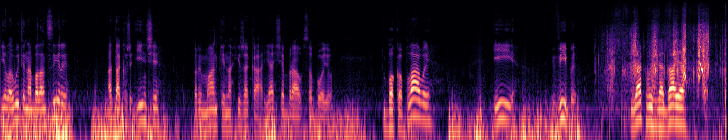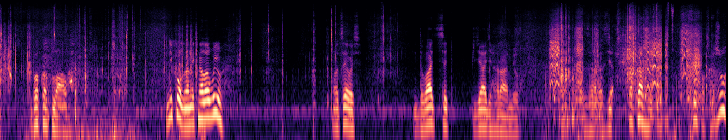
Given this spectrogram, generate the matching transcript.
і ловити на балансири, а також інші приманки на хижака. Я ще брав з собою бокоплави і віби. Як виглядає бокоплав? Ніколи на них не ловив. Оце ось 25 грамів. Зараз я покажу. Все покажу.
